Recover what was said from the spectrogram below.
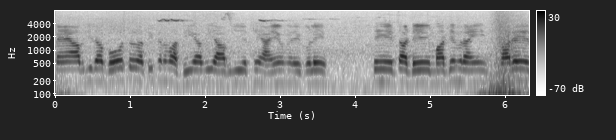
ਮੈਂ ਆਪ ਜੀ ਦਾ ਬਹੁਤ ਅਤੀ ਧੰਨਵਾਦੀ ਆ ਵੀ ਆਪ ਜੀ ਇੱਥੇ ਆਏ ਹੋ ਮੇਰੇ ਕੋਲੇ। ਤੇ ਤੁਹਾਡੇ ਮਾਧਿਅਮ ਰਾਹੀਂ ਸਾਰੇ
